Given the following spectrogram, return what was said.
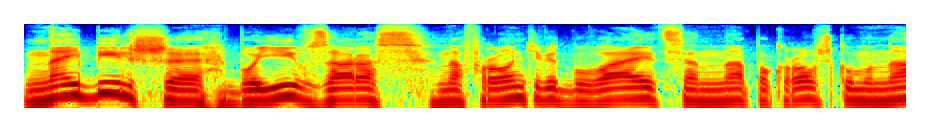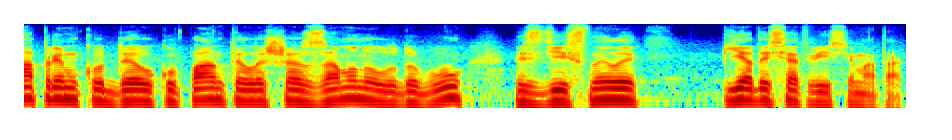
Найбільше боїв зараз на фронті відбувається на Покровському напрямку, де окупанти лише за минулу добу здійснили 58 атак.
